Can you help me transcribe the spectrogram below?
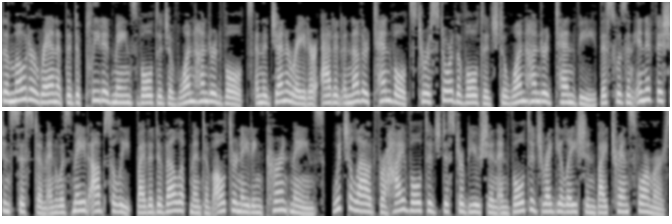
The motor ran at the depleted mains voltage of 100 volts and the generator added another 10 volts to restore the voltage to 110 V. This was an inefficient system and was made obsolete by the development of alternating current mains, which allowed for high voltage distribution and voltage regulation by transformers.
